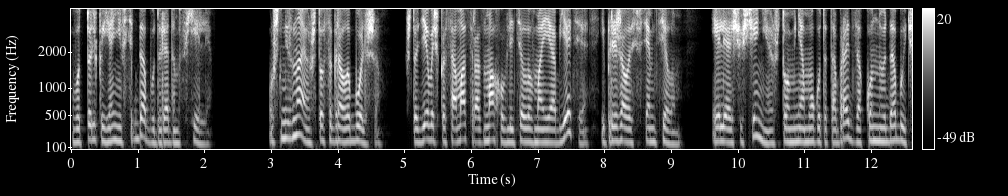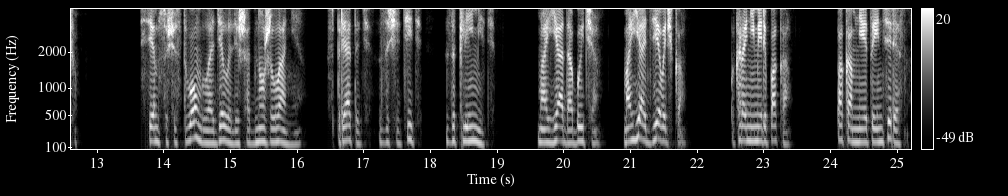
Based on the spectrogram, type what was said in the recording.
Вот только я не всегда буду рядом с Хелли. Уж не знаю, что сыграло больше. Что девочка сама с размаху влетела в мои объятия и прижалась всем телом, или ощущение, что у меня могут отобрать законную добычу. Всем существом владело лишь одно желание — спрятать, защитить, заклеймить. Моя добыча, моя девочка. По крайней мере, пока. Пока мне это интересно.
